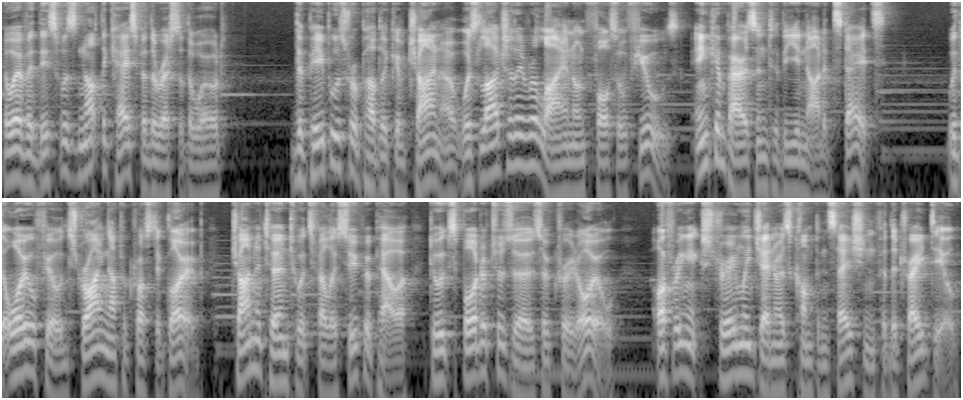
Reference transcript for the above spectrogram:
However, this was not the case for the rest of the world. The People's Republic of China was largely reliant on fossil fuels in comparison to the United States. With oil fields drying up across the globe, China turned to its fellow superpower to export its reserves of crude oil, offering extremely generous compensation for the trade deal.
